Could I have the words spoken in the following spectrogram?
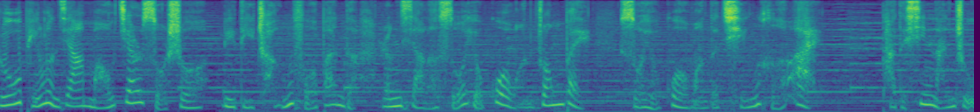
如评论家毛尖儿所说，立地成佛般的扔下了所有过往装备，所有过往的情和爱。他的新男主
